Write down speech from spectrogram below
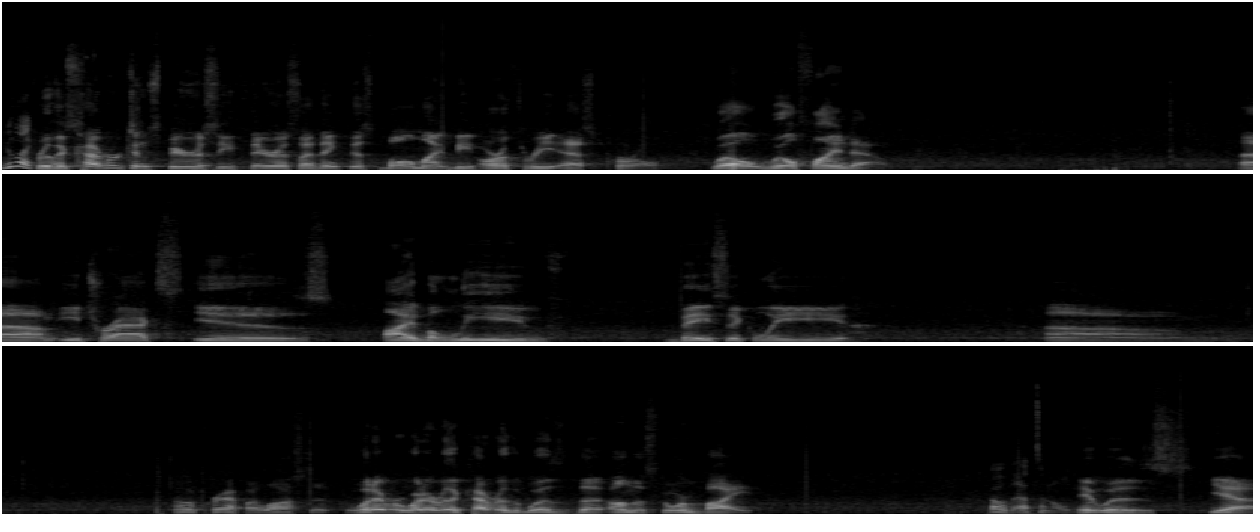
You like For the cover conspiracy theorists, I think this ball might be R3S Pearl. Well, we'll find out. Um, E-Trax is, I believe, basically. Um, oh crap! I lost it. Whatever, whatever the cover was the on the Storm Bite. Oh, that's an old one. It was yeah.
